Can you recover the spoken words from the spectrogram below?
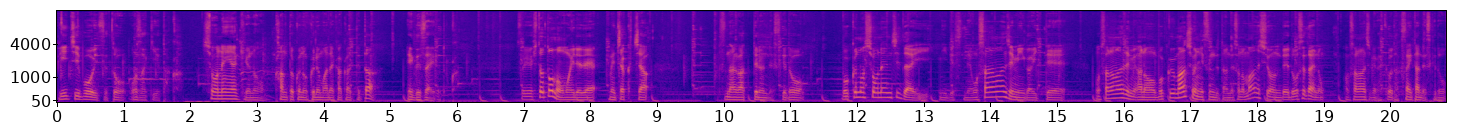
ビーチボーイズと尾崎豊。少年野球の監督の車でかかってたエグザイルとか。そういう人との思い出でめちゃくちゃつながってるんですけど僕の少年時代にですね幼なじみがいて幼なじみあの僕マンションに住んでたんでそのマンションで同世代の幼なじみが結構たくさんいたんですけど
